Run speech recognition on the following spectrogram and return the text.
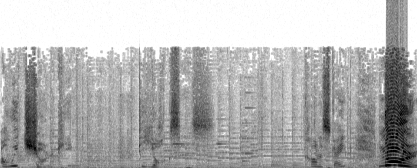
Are we joking? Deoxys? Can't escape? No!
